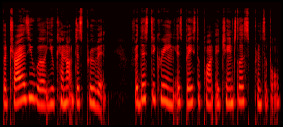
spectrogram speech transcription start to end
but try as you will, you cannot disprove it, for this decreeing is based upon a changeless principle.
